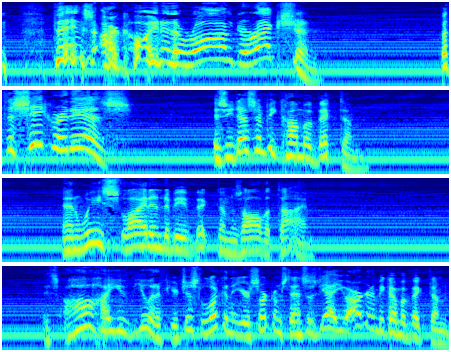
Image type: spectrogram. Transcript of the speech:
Things are going in the wrong direction. But the secret is is he doesn't become a victim. And we slide into be victims all the time. It's all how you view it. If you're just looking at your circumstances, yeah, you are going to become a victim.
